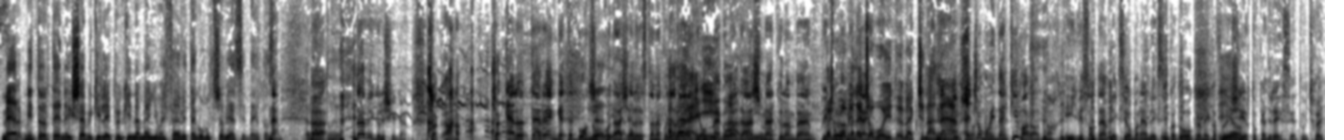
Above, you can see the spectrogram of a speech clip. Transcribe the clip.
mert mi történik, semmi, kilépünk innen, megnyom egy felvétel gombot, és ami eszébe jut, az Nem. Rátolja. De végül is igen. Csak, annak, csak előtte rengeteg gondolkodás előzte meg, hogy hát ez a legjobb nyilván, megoldás, nyilván. mert különben, csomó különben minden... egy csomó idő megcsinálni. Nem, egy csomó minden kimaradna. Így viszont emléksz, jobban emlékszünk a dolgokra, még ha fel is írtuk egy részét, úgyhogy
